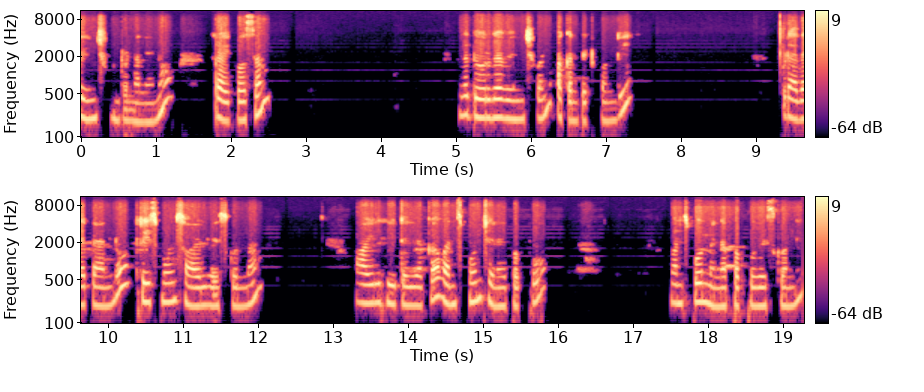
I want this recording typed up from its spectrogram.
వేయించుకుంటున్నాను నేను ఫ్రై కోసం. ఇలా దూరగా వేయించుకొని పక్కన పెట్టుకోండి. ఇప్పుడు అదే ప్యాన్లో త్రీ స్పూన్స్ ఆయిల్ వేసుకుందాం. ఆయిల్ హీట్ అయ్యాక వన్ స్పూన్ శనగపప్పు వన్ స్పూన్ మినప్పప్పు వేసుకోండి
